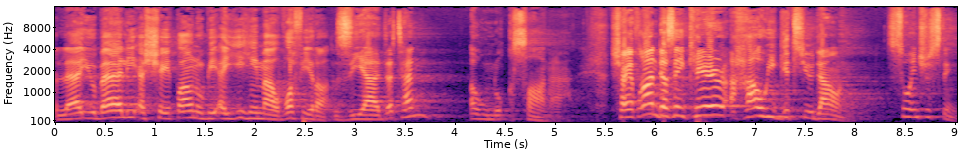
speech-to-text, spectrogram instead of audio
لا يبالي الشيطان بأيهما ظفر زيادة أو نقصانا. Shaitan doesn't care how he gets you down. So interesting.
